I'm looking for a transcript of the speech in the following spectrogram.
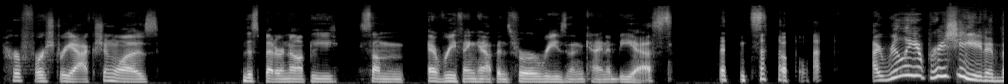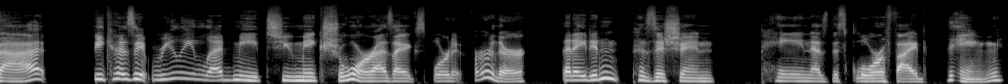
her first reaction was, this better not be some everything happens for a reason kind of BS. so I really appreciated that because it really led me to make sure as I explored it further that I didn't position pain as this glorified thing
